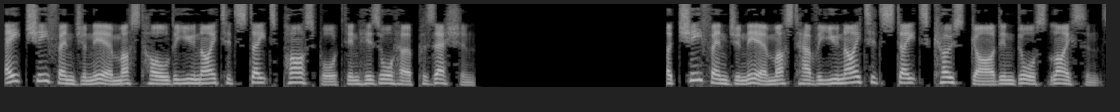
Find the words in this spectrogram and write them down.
A chief engineer must hold a United States passport in his or her possession. A chief engineer must have a United States Coast Guard endorsed license.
